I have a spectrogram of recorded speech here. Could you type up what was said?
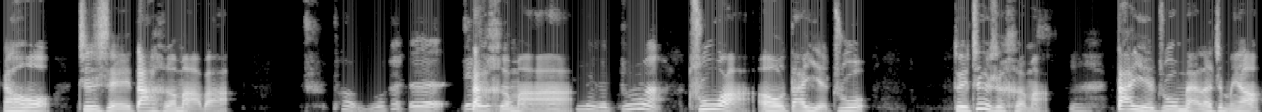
然后这是谁？大河马吧？大河马。那个猪啊。猪啊！哦，大野猪。对，这个是河马。嗯。大野猪买了怎么样？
